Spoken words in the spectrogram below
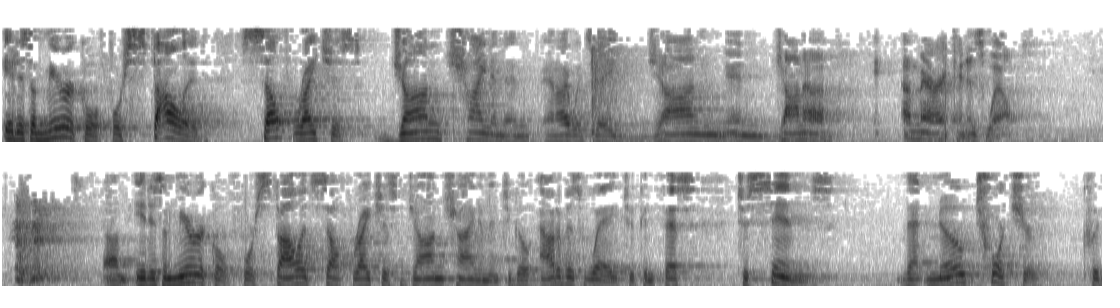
It is a miracle for stolid, self-righteous, John Chinaman, and I would say John and Jonna American as well. Um, it is a miracle for stolid, self-righteous John Chinaman to go out of his way to confess to sins that no torture could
